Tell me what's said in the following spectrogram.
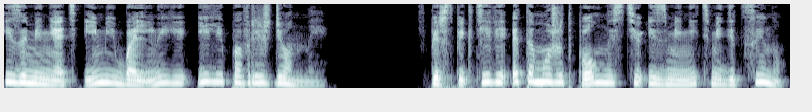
и заменять ими больные или поврежденные. В перспективе это может полностью изменить медицину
